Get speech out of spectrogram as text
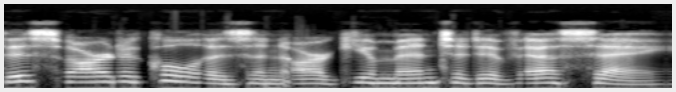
This article is an argumentative essay.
